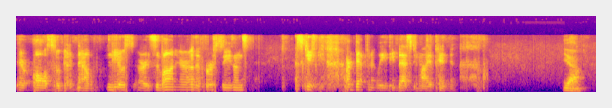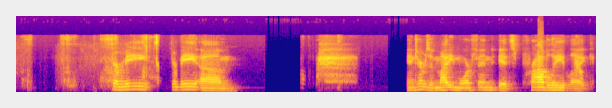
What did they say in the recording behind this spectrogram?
they're all so good. Now, Neos or Saban era, the first seasons, excuse me, are definitely the best in my opinion. Yeah. For me, for me, um, in terms of Mighty Morphin, it's probably like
